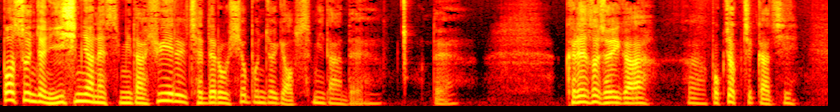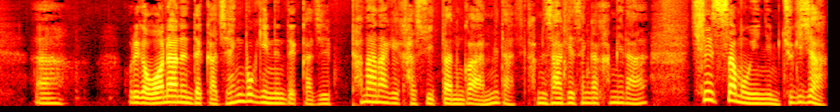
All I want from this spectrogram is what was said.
버스 운전 20년 했습니다. 휴일을 제대로 쉬어본 적이 없습니다. 네. 네. 그래서 저희가 어, 목적지까지, 어, 우리가 원하는 데까지, 행복이 있는 데까지 편안하게 갈 수 있다는 거 압니다. 감사하게 생각합니다. 7352님, 주기자,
